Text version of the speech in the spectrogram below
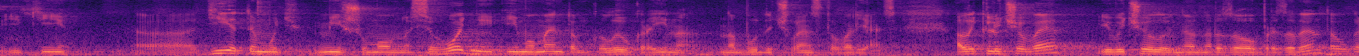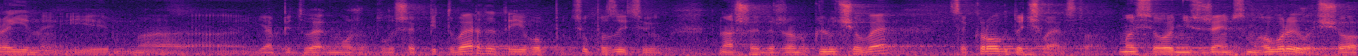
які діятимуть між умовно сьогодні і моментом, коли Україна набуде членство в Альянсі. Але ключове, і ви чули неодноразово президента України, і е, я підтвер... можу лише підтвердити його цю позицію нашої держави. Ключове це крок до членства. Ми сьогодні з Джеймсом говорили, що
